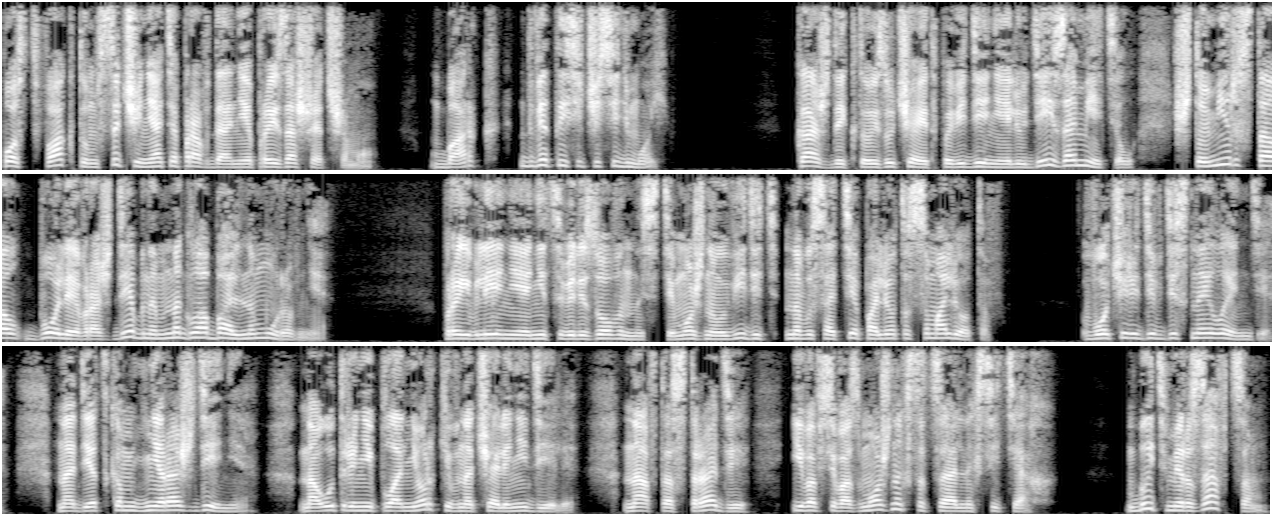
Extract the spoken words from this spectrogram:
постфактум сочинять оправдание произошедшему. Барк, 2007. Каждый, кто изучает поведение людей, заметил, что мир стал более враждебным на глобальном уровне. Проявление нецивилизованности можно увидеть на высоте полета самолетов, в очереди в Диснейленде, на детском дне рождения, на утренней планерке в начале недели, на автостраде и во всевозможных социальных сетях. Быть мерзавцем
